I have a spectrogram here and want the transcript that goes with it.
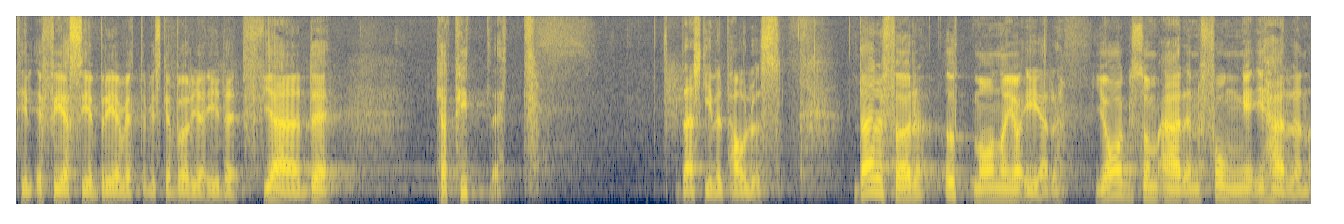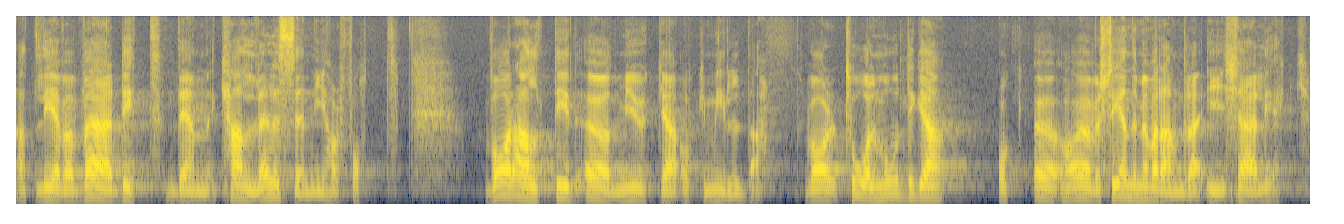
till Efesiebrevet vi ska börja i det fjärde kapitlet. Där skriver Paulus. Därför uppmanar jag er jag som är en fånge i Herren, att leva värdigt den kallelse ni har fått. Var alltid ödmjuka och milda. Var tålmodiga och ha överseende med varandra i kärlek.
